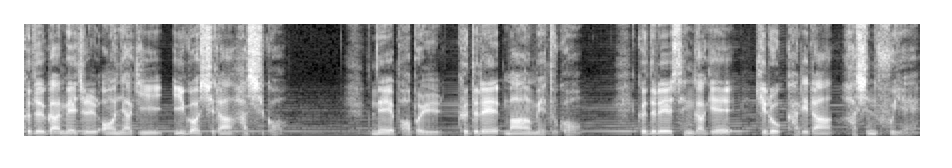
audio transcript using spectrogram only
그들과 맺을 언약이 이것이라 하시고 내 법을 그들의 마음에 두고 그들의 생각에 기록하리라 하신 후에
